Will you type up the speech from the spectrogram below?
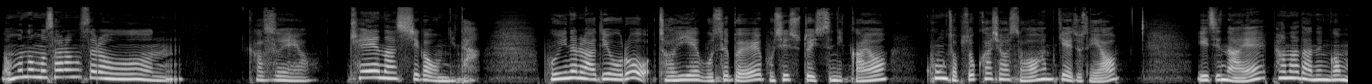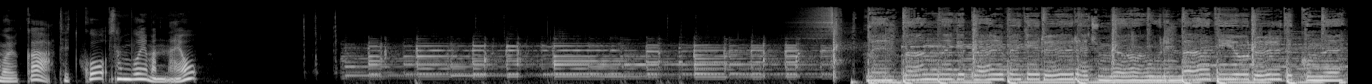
너무너무 사랑스러운 가수예요. 최애나 씨가 옵니다. 보이는 라디오로 저희의 모습을 보실 수도 있으니까요. 콩 접속하셔서 함께 해주세요. 이진아의 편하다는 건 뭘까 듣고 3부에 만나요. 매일 밤 내게 발베개를 해주며 우린 라디오를 듣고 내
